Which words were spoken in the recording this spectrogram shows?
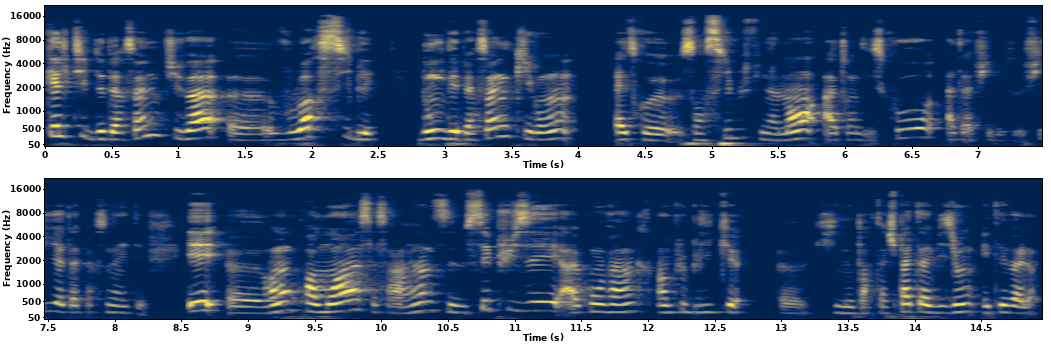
quel type de personnes tu vas euh, vouloir cibler. Donc des personnes qui vont être sensibles finalement à ton discours, à ta philosophie, à ta personnalité. Et euh, vraiment crois-moi, ça sert à rien de s'épuiser à convaincre un public qui ne partage pas ta vision et tes valeurs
